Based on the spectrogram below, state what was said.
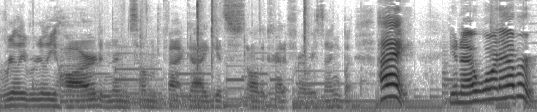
really, really hard, and then some fat guy gets all the credit for everything. But hey, you know, whatever.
